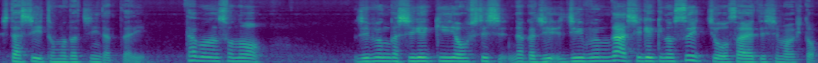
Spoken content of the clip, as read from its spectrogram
親しい友達にだったり、多分その自分が刺激をしてしなんか自分が刺激のスイッチを押されてしまう人。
